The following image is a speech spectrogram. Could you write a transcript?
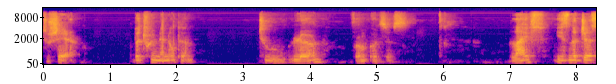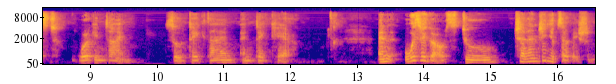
to share, but remain open to learn from others. Life is not just working time, so take time and take care. And with regards to challenging observation,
